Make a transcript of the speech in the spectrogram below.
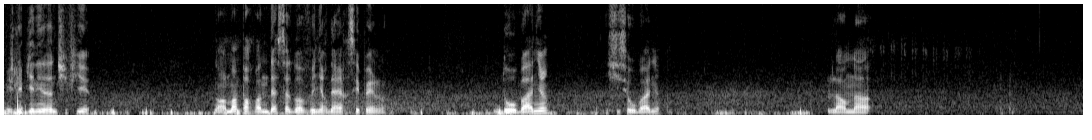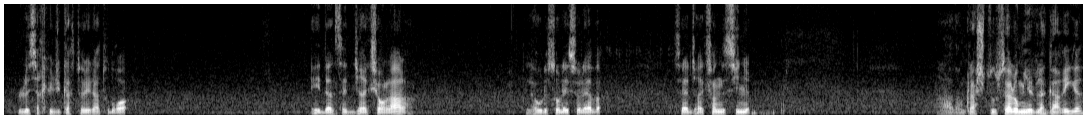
Mais je l'ai bien identifiée. Normalement par vent d'est, elles doivent venir derrière ces pins. D'eau au bagne. Ici c'est au bagne. Là, on a le circuit du Castellet, là, tout droit. Et dans cette direction-là, là, là où le soleil se lève, c'est la direction de Cygne. donc là, je suis tout seul au milieu de la garrigue.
